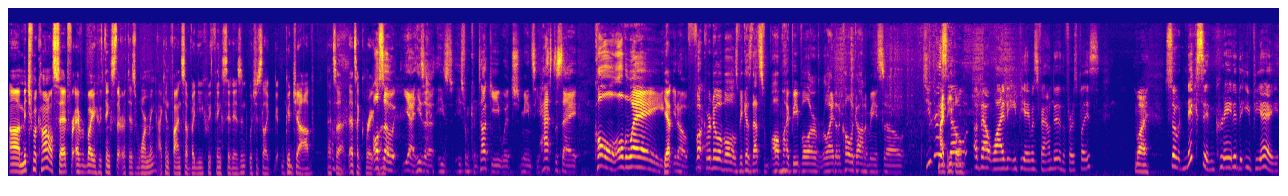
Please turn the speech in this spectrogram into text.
Uh, Mitch McConnell said, "For everybody who thinks the Earth is warming, I can find somebody who thinks it isn't," which is like, good job. That's a that's a great. one. Also, yeah, he's a he's he's from Kentucky, which means he has to say coal all the way. Yep. You know, fuck renewables because that's all my people are reliant on the coal economy. So Do you My guys know people. about why the EPA was founded in the first place? why. So Nixon created the EPA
